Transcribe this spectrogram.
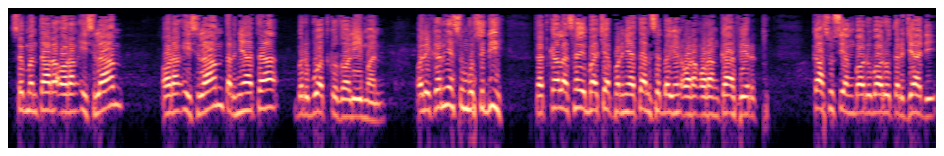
sementara orang Islam, orang Islam ternyata berbuat kezaliman. Oleh karenanya sungguh sedih tatkala saya baca pernyataan sebagian orang-orang kafir, kasus yang baru-baru terjadi,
